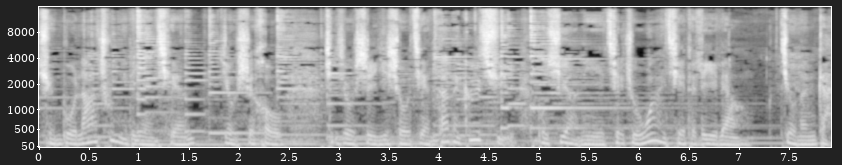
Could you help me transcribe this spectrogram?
全部拉出你的眼前。有时候，这就是一首简单的歌曲，不需要你借助外界的力量。就能感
